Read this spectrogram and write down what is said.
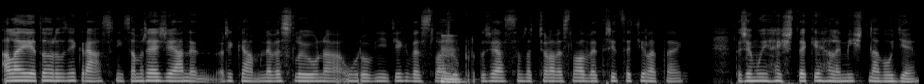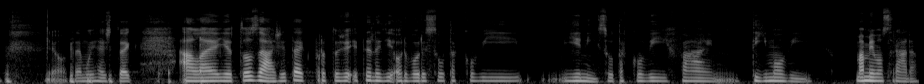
Ale je to hrozně krásný. Samozřejmě, že já ne, říkám, nevesluju na úrovni těch veslařů, hmm. protože já jsem začala veslovat ve 30 letech. Takže můj hashtag je hlemíšť na vodě. Jo, to je můj hashtag. Ale je to zážitek, protože i ty lidi od vody jsou takový jiný, jsou takový fajn, týmový. Mám je moc ráda.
